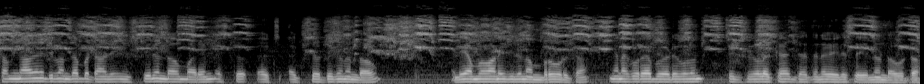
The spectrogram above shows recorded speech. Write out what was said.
സംവിധാനമായിട്ട് ബന്ധപ്പെട്ടാൽ മതി. ഇൻസ്റ്റയിലുണ്ടാവും മറിയം എക്സോ എക്സോട്ടിക് എന്നുണ്ടാവും. അല്ലെങ്കിൽ നമ്മൾ വേണമെങ്കിൽ ഇതിൽ നമ്പർ കൊടുക്കാം. ഇങ്ങനെ കുറേ ബേഡുകളും ചിക്സുകളൊക്കെ അദ്ദേഹത്തിന്റെ കയ്യിൽ സെയിലുണ്ടാവും കേട്ടോ.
